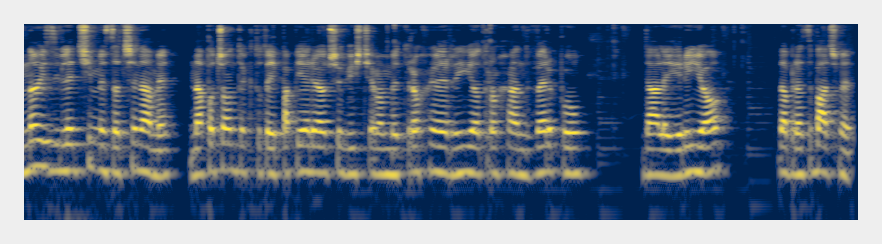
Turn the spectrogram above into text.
No i lecimy, zaczynamy. Na początek tutaj papiery oczywiście, mamy trochę Rio, trochę Antwerpu, dalej Rio. Dobra, zobaczmy.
